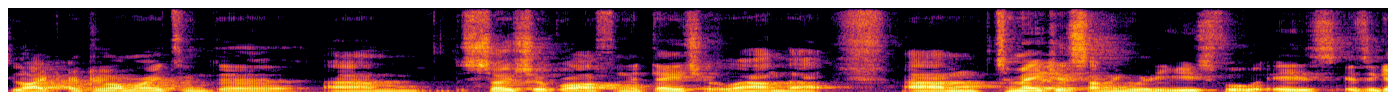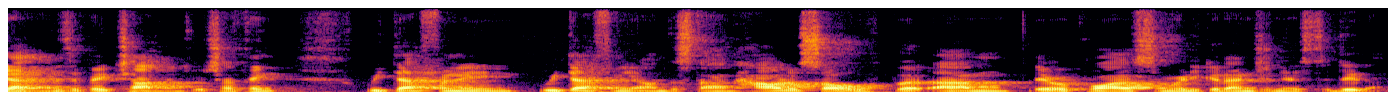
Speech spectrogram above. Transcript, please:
like agglomerating the, um, the social graph and the data around that um, to make it something really useful is, is again, is a big challenge, which I think we definitely, we definitely understand how to solve, but um, it requires some really good engineers to do that.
